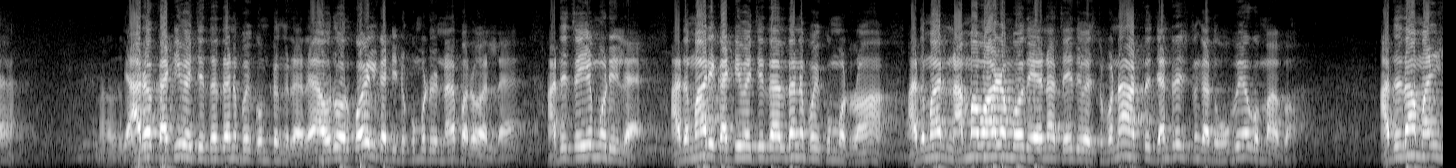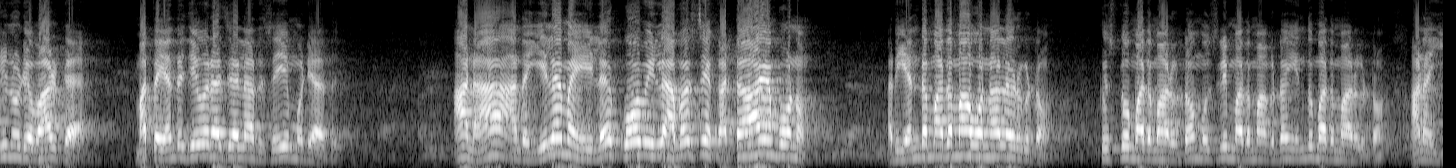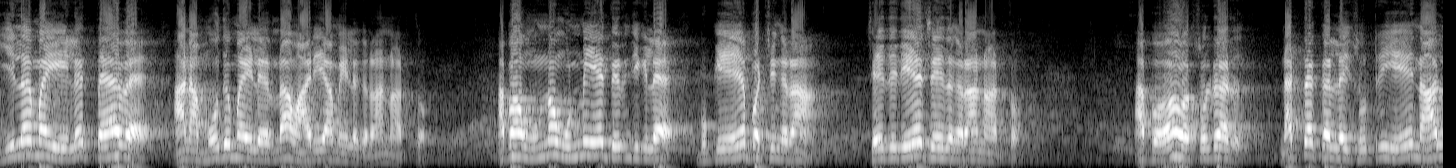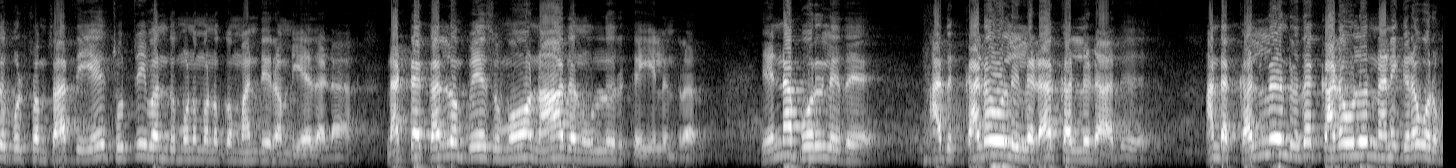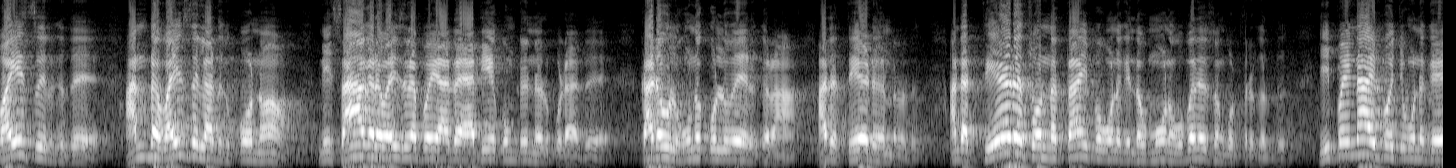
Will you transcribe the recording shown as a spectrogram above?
யாரோ கட்டி வச்சதை தானே போய் கும்பிட்டுங்கிறாரு. அவர் ஒரு கோயில் கட்டிட்டு கும்பிட்டுனா பரவாயில்ல. அது செய்ய முடியல. அது மாதிரி கட்டி வச்சதால் தானே போய் கும்பிட்றோம். அது மாதிரி நம்ம வாழும்போது என்ன செய்து வச்சுட்டு போனால் அடுத்த ஜென்ரேஷனுக்கு அது உபயோகமாகும். அதுதான் மனுஷனுடைய வாழ்க்கை. மற்ற எந்த ஜீவராசியாலும் அது செய்ய முடியாது. ஆனால் அந்த இளமையில் கோவிலில் அவசியம் கட்டாயம் போகணும். அது எந்த மதமாக ஒன்றாலும் இருக்கட்டும். கிறிஸ்துவ மதமாக இருக்கட்டும் முஸ்லீம் மதமாக இருக்கட்டும் இந்து மதமாக இருக்கட்டும். ஆனால் இளமையில் தேவை. ஆனால் முதுமையில் இருந்தால் அவன் அறியாமையில் இருக்கிறான்னு அர்த்தம். அப்போ அவன் இன்னும் உண்மையே தெரிஞ்சிக்கல. புக்கையே படிச்சுங்கிறான். செய்ததையே செய்துங்கிறான்னு அர்த்தம். அப்போ அவர் சொல்றாரு நட்டக்கல்லை சுற்றியே நாலு புஷ்பம் சாத்தியே சுற்றி வந்து முணுமுணுக்கும் மந்திரம் ஏதடா? நட்ட கல்லும் பேசுமோ நாதன் உள்ளிருக்கையில் என்றார் என்ன பொருள் இது? அது கடவுள் இல்லடா கல்லுடா அது. அந்த கல்லுன்றத கடவுள்னு நினைக்கிற ஒரு வயசு இருக்குது. அந்த வயசுல அதுக்கு போகணும் நீ சாகிற வயசுல போய் அதை அதையே கும்பிட்டுன்னு இருக்கக்கூடாது. கடவுள் உனக்குள்ளவே இருக்கிறான். அதை தேடுன்றது. அந்த தேட சொன்னதான் இப்போ உனக்கு இந்த மூணு உபதேசம் கொடுத்துருக்குறது. இப்போ என்ன ஆகிப்போச்சு உனக்கு?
